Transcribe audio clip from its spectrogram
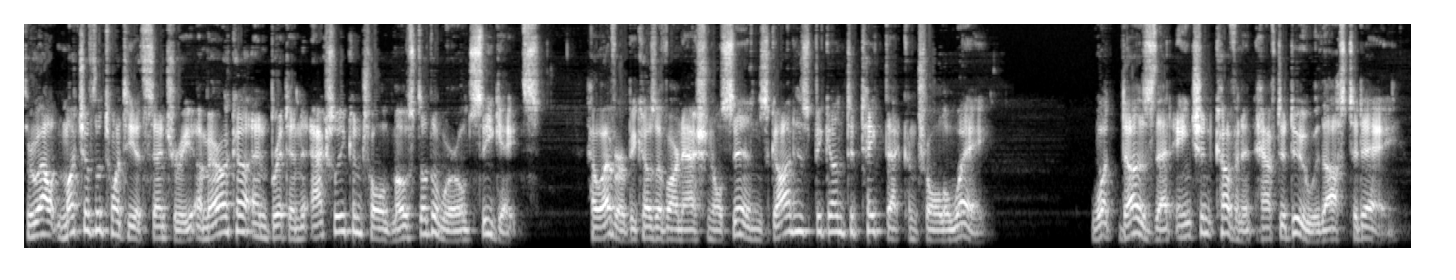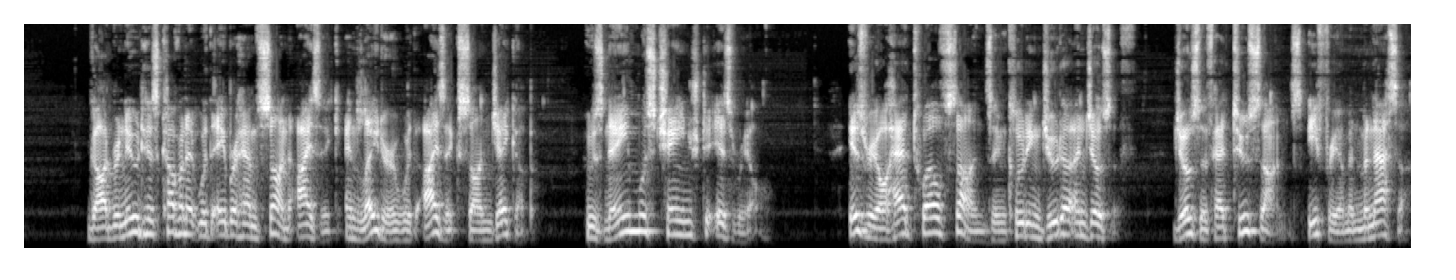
Throughout much of the 20th century, America and Britain actually controlled most of the world's sea gates. However, because of our national sins, God has begun to take that control away. What does that ancient covenant have to do with us today? God renewed his covenant with Abraham's son Isaac and later with Isaac's son Jacob, whose name was changed to Israel. Israel had twelve sons, including Judah and Joseph. Joseph had two sons, Ephraim and Manasseh.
